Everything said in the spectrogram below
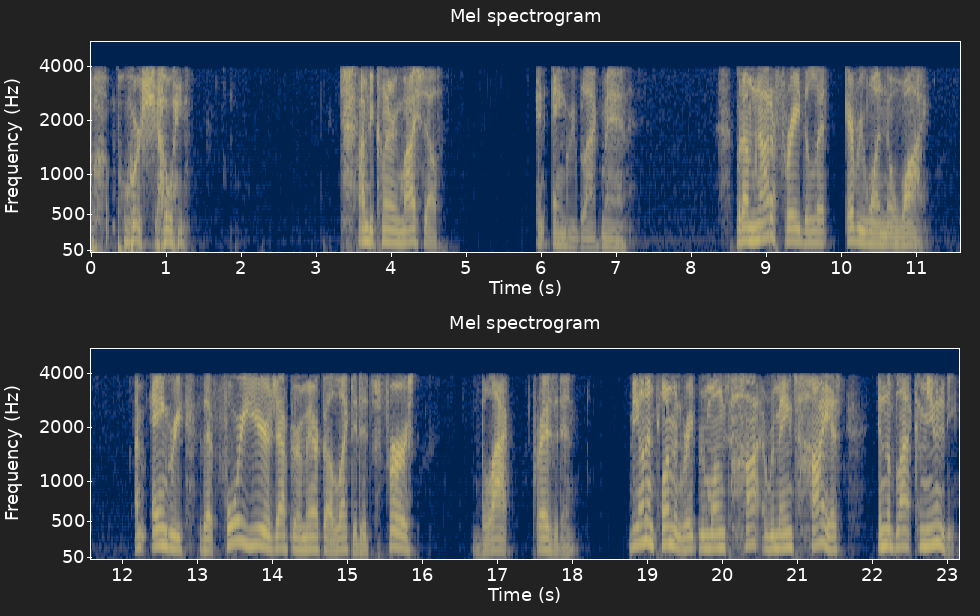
poor showing. I'm declaring myself an angry black man. But I'm not afraid to let everyone know why. I'm angry that four years after America elected its first black president, the unemployment rate remains, high, remains highest in the black community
